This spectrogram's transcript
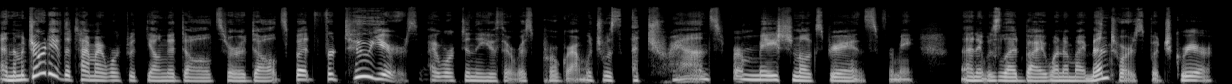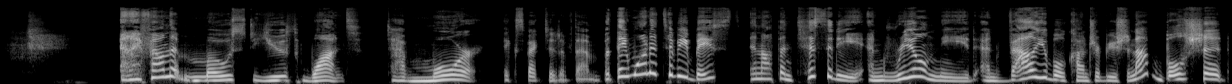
And the majority of the time I worked with young adults or adults, but for two years, I worked in the Youth at Risk program, which was a transformational experience for me. And it was led by one of my mentors, Butch Greer. And I found that most youth want to have more expected of them, but they want it to be based in authenticity and real need and valuable contribution, not bullshit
